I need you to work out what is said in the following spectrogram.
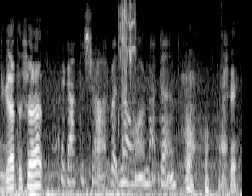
You got the shot? I got the shot, but no, I'm not done. Oh, okay.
